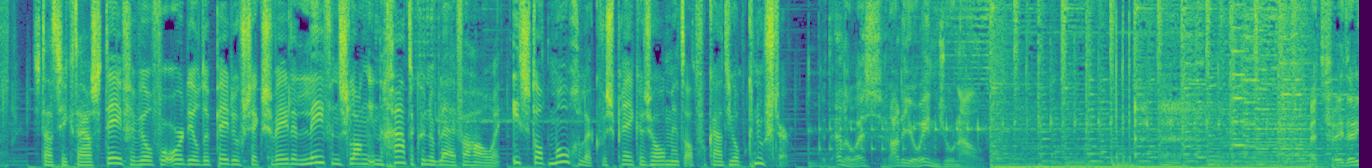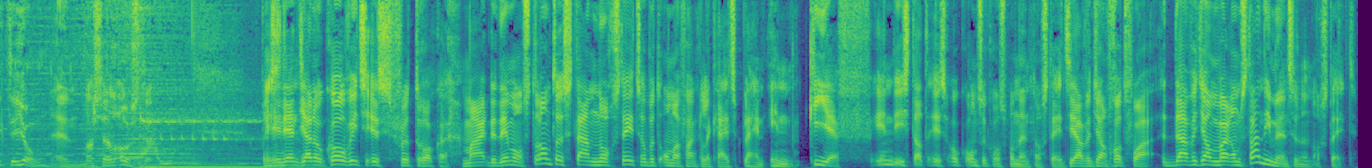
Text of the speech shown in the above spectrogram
Staatssecretaris Steven wil veroordeelde pedoseksuelen levenslang in de gaten kunnen blijven houden. Is dat mogelijk? We spreken zo met advocaat Job Knoester. Het NOS Radio 1-journaal. Met Frederik de Jong en Marcel Ooster. President Janukovic is vertrokken. Maar de demonstranten staan nog steeds op het onafhankelijkheidsplein in Kiev. In die stad is ook onze correspondent nog steeds, David-Jan Godfroy. David-Jan, waarom staan die mensen er nog steeds?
